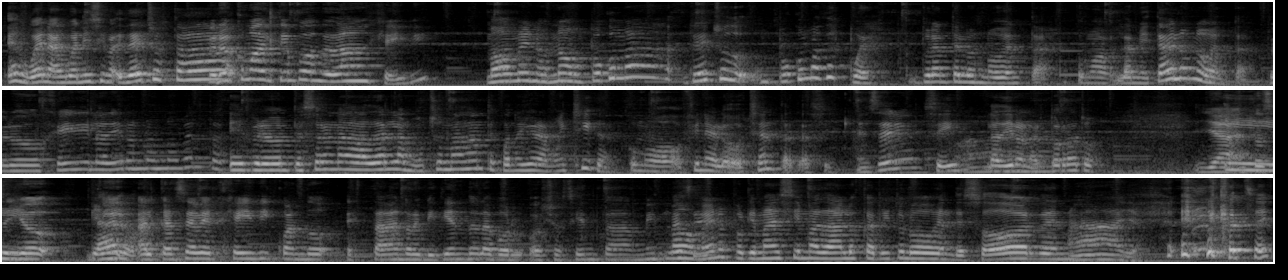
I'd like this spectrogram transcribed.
es buena, es buenísima. De hecho está... Pero es como del tiempo donde daban Heidi. Más o menos, no, un poco más, de hecho, un poco más después, durante los 90, como la mitad de los 90. Pero Heidi la dieron en los 90. Eh, pero empezaron a darla mucho más antes, cuando yo era muy chica, como fines de los 80 casi. ¿En serio? Sí, Ah. la dieron harto rato. Ya, Y- entonces yo claro. alcancé a ver Heidi cuando estaban repitiéndola por 800 mil veces. Más o menos, porque más encima daban los capítulos en desorden. Ah, ya. ¿Cachai?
